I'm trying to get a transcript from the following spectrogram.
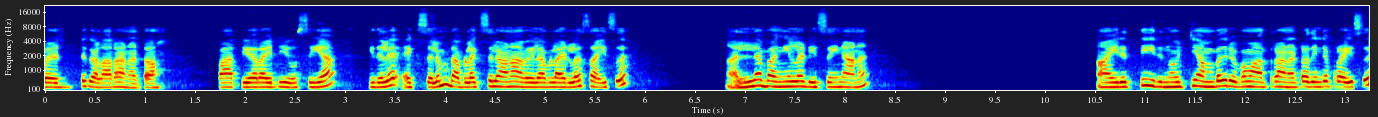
റെഡ് കളറാണ് കേട്ടോ പാർട്ടി വെയർ ആയിട്ട് യൂസ് ചെയ്യുക ഇതിൽ എക്സലും ഡബിൾ എക്സലും ആണ് അവൈലബിൾ ആയിട്ടുള്ള സൈസ് നല്ല ഭംഗിയുള്ള ഡിസൈനാണ് ആയിരത്തി ഇരുന്നൂറ്റി അമ്പത് രൂപ മാത്രമാണ് കേട്ടോ അതിന്റെ പ്രൈസ്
